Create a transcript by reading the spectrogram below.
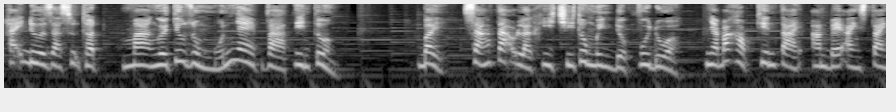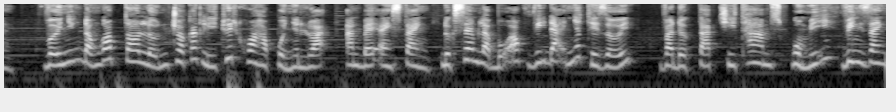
Hãy đưa ra sự thật mà người tiêu dùng muốn nghe và tin tưởng. 7. Sáng tạo là khi trí thông minh được vui đùa. Nhà bác học thiên tài Albert Einstein với những đóng góp to lớn cho các lý thuyết khoa học của nhân loại, Albert Einstein được xem là bộ óc vĩ đại nhất thế giới và được tạp chí Times của Mỹ vinh danh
